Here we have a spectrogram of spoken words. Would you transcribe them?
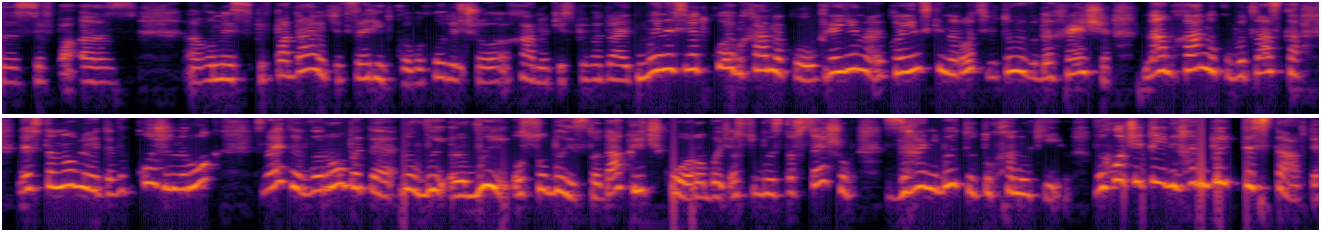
е, вони співпадають, і це рідко виходить, що хануки співпадають. Ми не святкуємо Хануку. Україна, український народ святує водохреще. Нам хануку, будь ласка, не встановлюєте. Ви кожен рок знаєте, ви робите. Ну ви ви особисто, да, Клічко робить особисто все, щоб зганьбити ту ханукію. Ви хочете її ганьбити, ставте,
